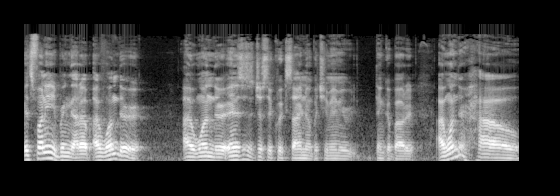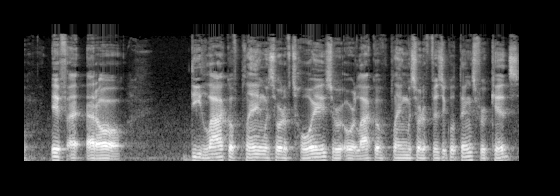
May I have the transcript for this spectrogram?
it's funny you bring that up. I wonder, I wonder, and this is just a quick side note, but you made me think about it. I wonder how, if at, at all, the lack of playing with sort of toys or, or lack of playing with sort of physical things for kids,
